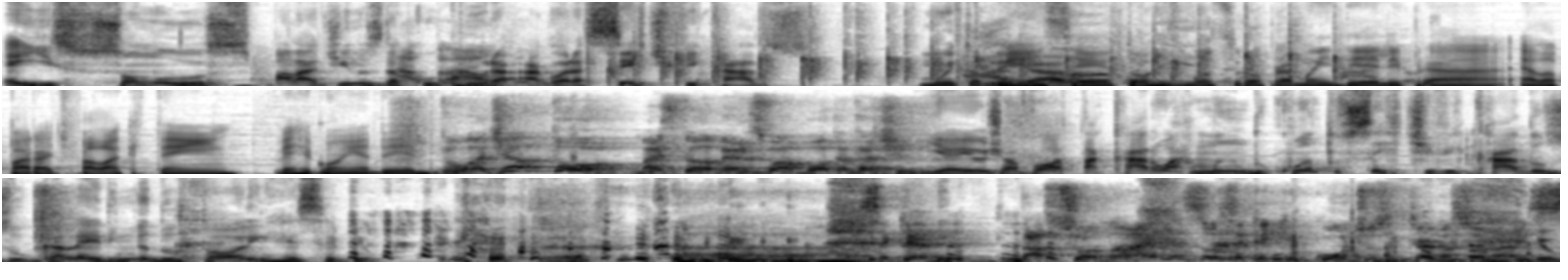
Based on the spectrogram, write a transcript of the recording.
é isso. Somos paladinos da cultura, agora certificados. Muito É obrigado. isso aí. O Torres mostrou pra mãe dele pra ela parar de falar que tem vergonha dele. Não adiantou, mas pelo menos foi uma boa tentativa. E aí eu já vou atacar o Armando. Quantos certificados o galerinha do Thorin recebeu? Ah, você quer nacionais ou você quer que conte os internacionais? Eu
